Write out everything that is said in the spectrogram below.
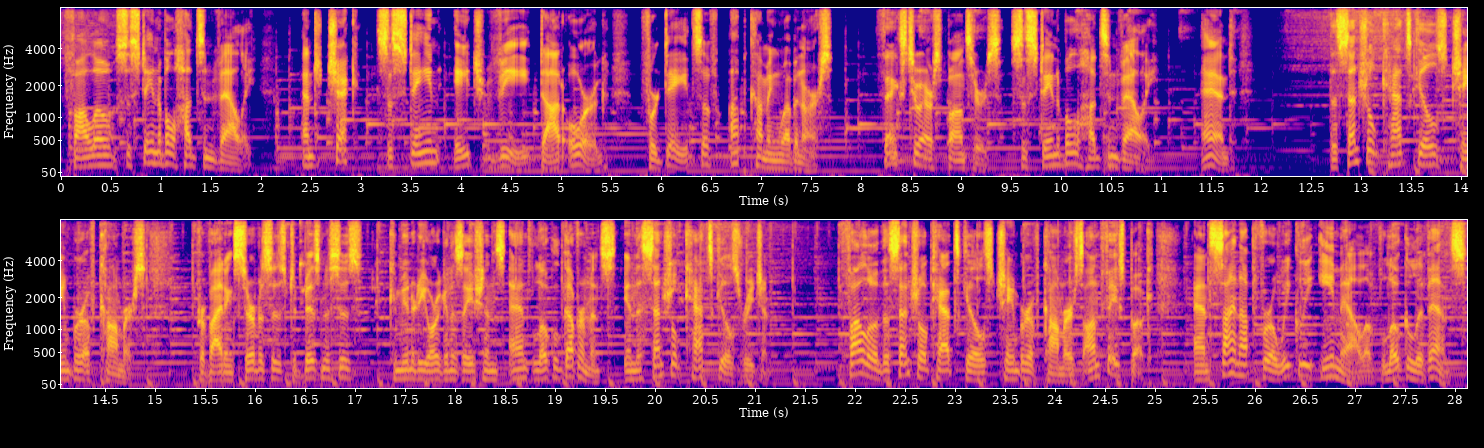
follow Sustainable Hudson Valley and check sustainhv.org for dates of upcoming webinars. Thanks to our sponsors, Sustainable Hudson Valley and the Central Catskills Chamber of Commerce, providing services to businesses, community organizations, and local governments in the Central Catskills region. Follow the Central Catskills Chamber of Commerce on Facebook and sign up for a weekly email of local events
